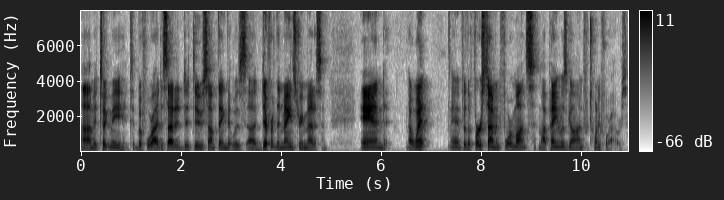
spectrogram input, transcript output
um, it took me to, before I decided to do something that was uh, different than mainstream medicine. And I went, and for the first time in four months, my pain was gone for 24 hours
